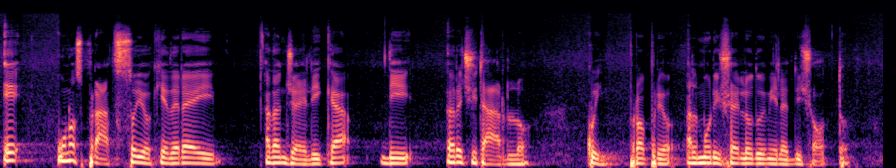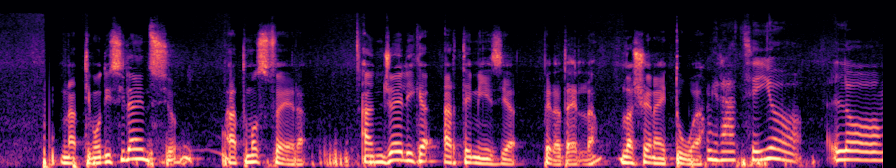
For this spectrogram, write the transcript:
e uno sprazzo io chiederei ad Angelica di recitarlo qui, proprio al Moricello 2018. Un attimo di silenzio, atmosfera. Angelica Artemisia Pedatella, la scena è tua. Grazie, io lo,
